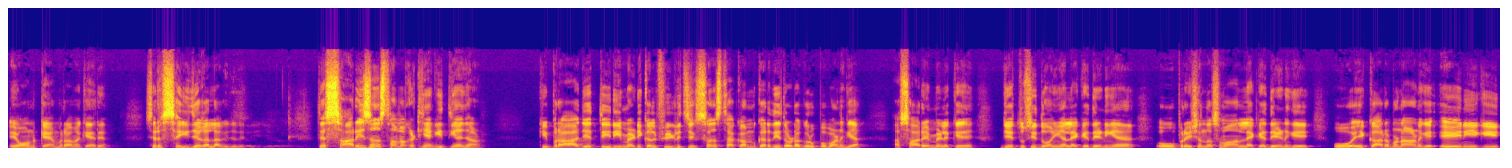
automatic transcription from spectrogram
ਇਹ ਔਨ ਕੈਮਰਾ ਮੈਂ ਕਹਿ ਰਿਹਾ। ਸਿਰਫ ਸਹੀ ਜਗ੍ਹਾ ਲੱਗ ਜਦੇ ਤੇ ਸਾਰੀ ਸੰਸਥਾਵਾਂ ਇਕੱਠੀਆਂ ਕੀਤੀਆਂ ਜਾਣ। ਕਿ ਭਰਾ ਜੇ ਤੇਰੀ ਮੈਡੀਕਲ ਫੀਲਡ 'ਚ ਸੰਸਥਾ ਕੰਮ ਕਰਦੀ ਹੈ ਤੁਹਾਡਾ ਗਰੁੱਪ ਬਣ ਗਿਆ। ਆ ਸਾਰੇ ਮਿਲ ਕੇ ਜੇ ਤੁਸੀਂ ਦਵਾਈਆਂ ਲੈ ਕੇ ਦੇਣੀਆਂ ਉਹ ਆਪਰੇਸ਼ਨ ਦਾ ਸਮਾਨ ਲੈ ਕੇ ਦੇਣਗੇ ਉਹ ਇਹ ਘਰ ਬਣਾਉਣਗੇ। ਇਹ ਨਹੀਂ ਕਿ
